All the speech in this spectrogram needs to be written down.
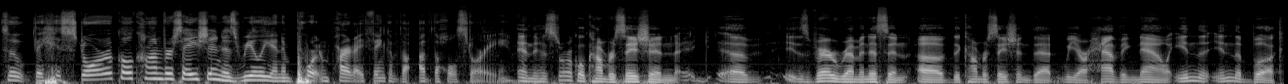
so the historical conversation is really an important part, I think, of the of the whole story. And the historical conversation uh, is very reminiscent of the conversation that we are having now in the in the book.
